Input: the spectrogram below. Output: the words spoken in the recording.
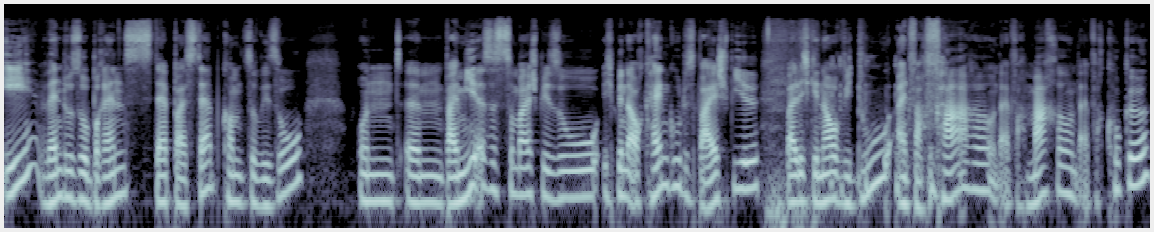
eh, wenn du so brennst, Step by Step, kommt sowieso. Und ähm, bei mir ist es zum Beispiel so, ich bin da auch kein gutes Beispiel, weil ich genau wie du einfach fahre und einfach mache und einfach gucke.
